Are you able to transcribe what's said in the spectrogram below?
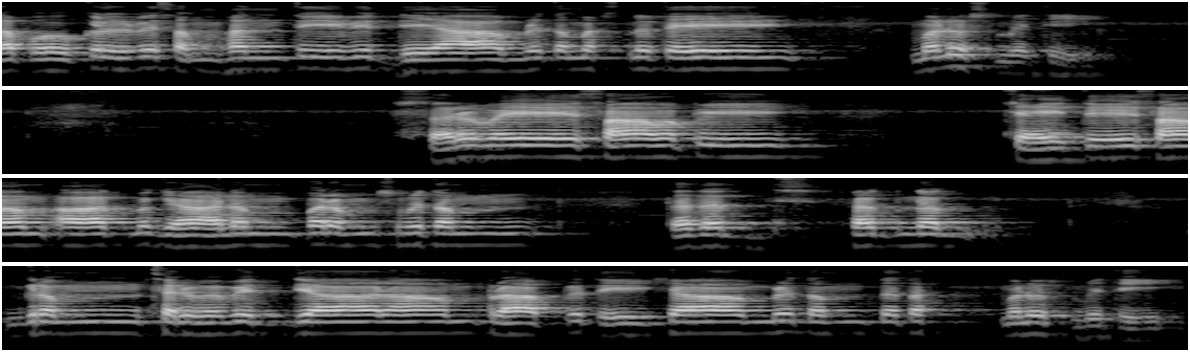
तपो किल विसंहति विद्यामृतमश्नुते। मनुस्मृति। सर्वेशापि चैतेषाम् आत्मज्ञानं परम स्मृत तदध्यग्नग्रम सर्वविद्यानां प्राप्यते ह्यामृतं ततः मनुस्मृति।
